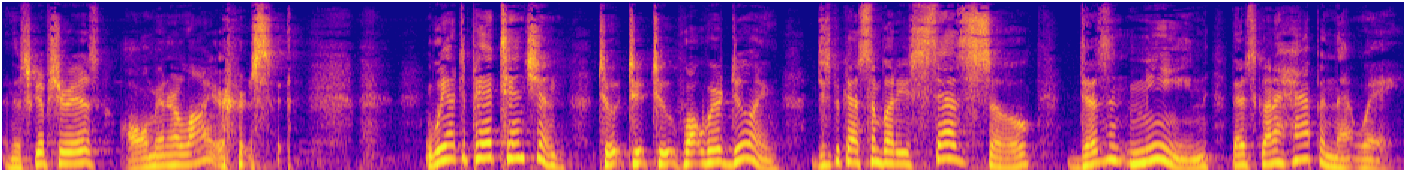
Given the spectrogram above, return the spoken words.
and the scripture is all men are liars. we have to pay attention to, to, to what we're doing. Just because somebody says so doesn't mean that it's going to happen that way.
